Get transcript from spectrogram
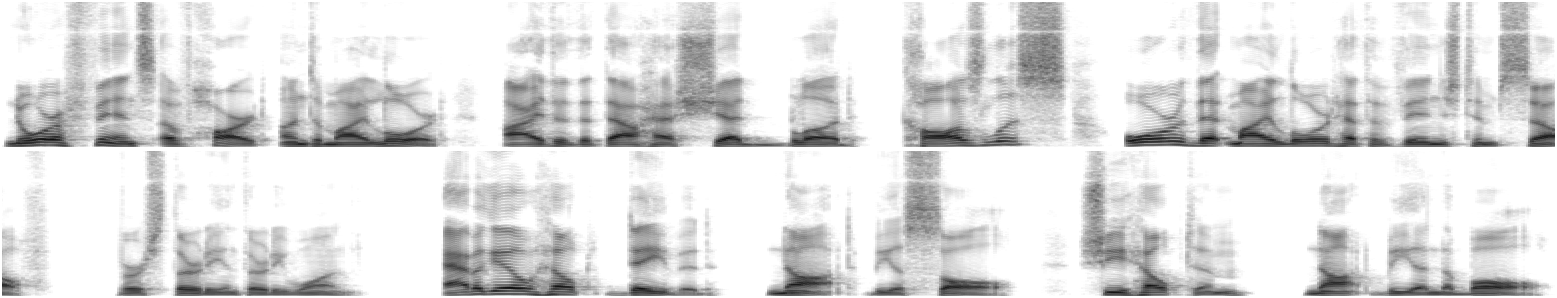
nor offense of heart unto my Lord, either that thou hast shed blood causeless, or that my Lord hath avenged himself. Verse 30 and 31. Abigail helped David not be a Saul. She helped him not be a Nabal.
